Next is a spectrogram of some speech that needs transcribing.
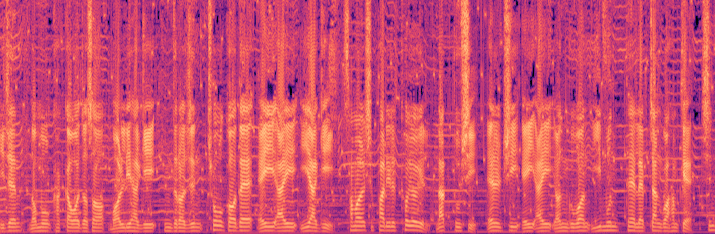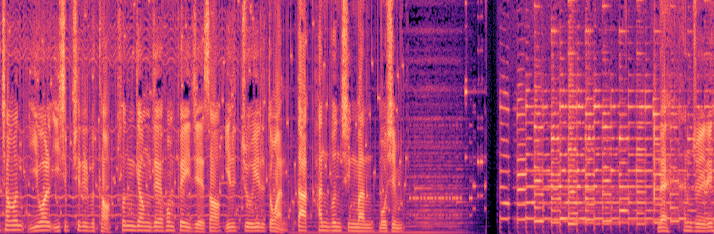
이젠 너무 가까워져서 멀리하기 힘들어진 초거대 AI 이야기 3월 18일 토요일 낮 2시 LGAI 연구원 이문태 랩장과 함께 신청은 2월 27일부터 손경제 홈페이지에서 일주일 동안 딱 한 분씩만 모심 네, 한 주일이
